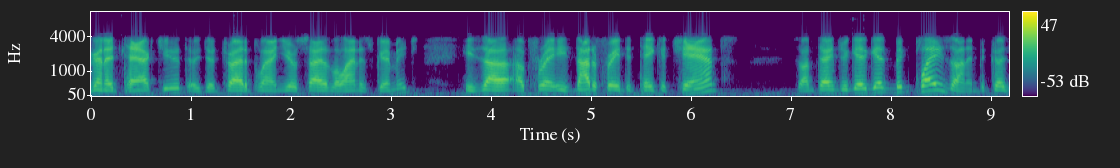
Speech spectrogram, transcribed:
going to attack you. They're going to try to play on your side of the line of scrimmage. He's uh, afraid. He's not afraid to take a chance. Sometimes you get get big plays on him because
